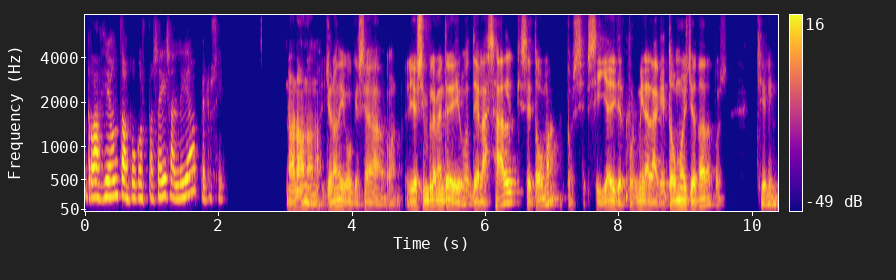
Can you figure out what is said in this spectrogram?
ración tampoco os pasáis al día, pero sí. No, no, no, no. Yo no digo que sea. Bueno, yo simplemente digo, de la sal que se toma, pues si ya dices, pues mira, la que tomo es yodada, pues chilling.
